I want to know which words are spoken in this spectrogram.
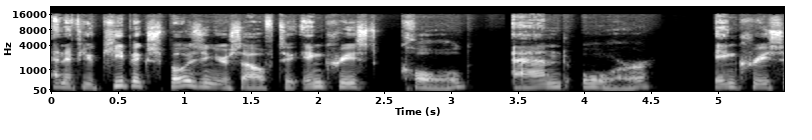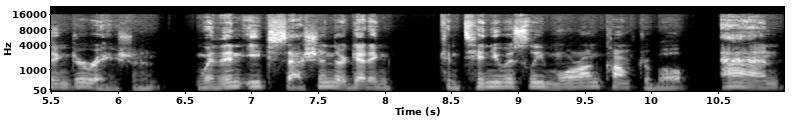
And if you keep exposing yourself to increased cold and or increasing duration, within each session they're getting continuously more uncomfortable and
